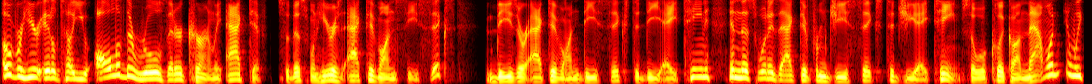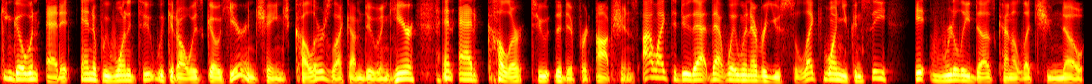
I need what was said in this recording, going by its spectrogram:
Over here, it'll tell you all of the rules that are currently active. So this one here is active on C6. These are active on D6 to D18, and this one is active from G6 to G18. So we'll click on that one and we can go and edit. And if we wanted to, we could always go here and change colors like I'm doing here and add color to the different options. I like to do that. That way, whenever you select one, you can see it really does kind of let you know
